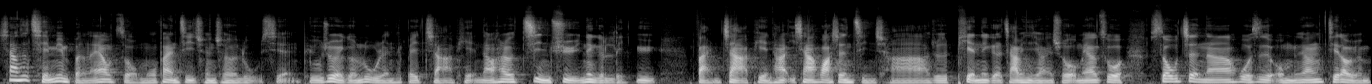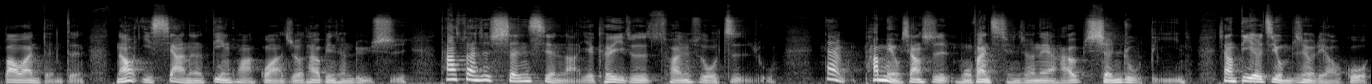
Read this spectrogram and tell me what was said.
像是前面本来要走模范计程车的路线，比如说有个路人被诈骗，然后他就进去那个领域反诈骗，他一下化身警察，就是骗那个诈骗集团说我们要做搜证啊，或是我们刚接到有人报案等等，然后一下呢电话挂之后，他又变成律师，他算是声线啦，也可以就是穿梭自如。但他没有像是模范计程车那样还要深入敌。像第二季我们之前有聊过，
